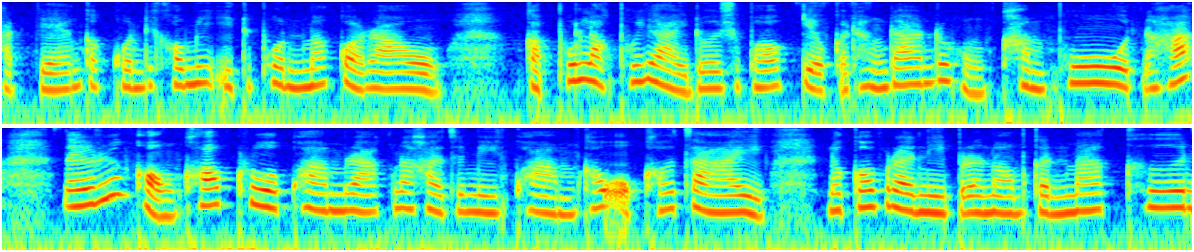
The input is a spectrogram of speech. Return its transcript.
ขัดแย้งกับคนที่เขามีอิทธิพลมากกว่าเรา กับผู้หลักผู้ใหญ่โดยเฉพาะเกี่ยวกับทางด้านเรื่องของคำพูดนะคะ ในเรื่องของครอบครัวความรักนะคะ จะมีความเข้าอกเข้าใจ แล้วก็ประนีประนอมกันมากขึ้น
